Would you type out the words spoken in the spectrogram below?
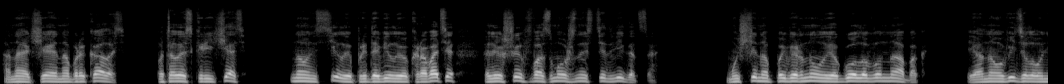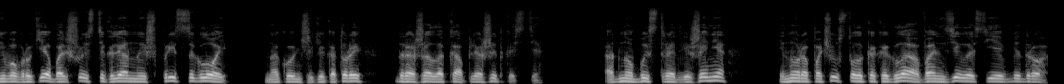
Она отчаянно брыкалась, пыталась кричать, но он силой придавил ее к кровати, лишив возможности двигаться. Мужчина повернул ее голову на бок, и она увидела у него в руке большой стеклянный шприц с иглой, на кончике которой дрожала капля жидкости. Одно быстрое движение, и Нора почувствовала, как игла вонзилась ей в бедро.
